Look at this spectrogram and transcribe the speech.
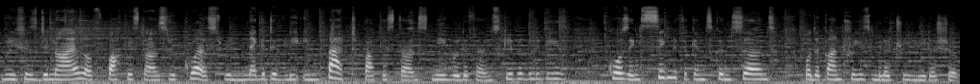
Greece's denial of Pakistan's request will negatively impact Pakistan's naval defense capabilities, causing significant concerns for the country's military leadership.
